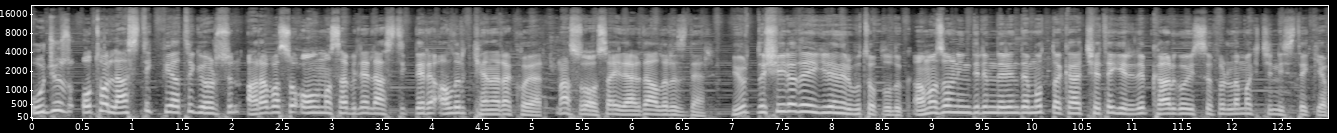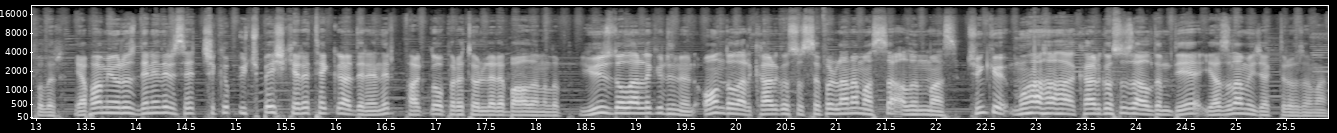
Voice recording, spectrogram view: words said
Ucuz oto lastik fiyatı görsün, arabası olmasa bile lastikleri alır kenara koyar. Nasıl olsa ileride alırız der. Yurt dışıyla da ilgilenir bu topluluk. Amazon indirimlerinde mutlaka çete girilip kargoyu sıfırlamak için istek yapılır. Yapamıyoruz denilirse çıkıp 3-5 kere tekrar denenir farklı operatörlere bağlanılıp. 100 dolarlık ürünün 10 dolar kargosu sıfırlanamazsa alınmaz. Çünkü muhahaha kargosuz aldım diye yazılamayacaktır o zaman.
